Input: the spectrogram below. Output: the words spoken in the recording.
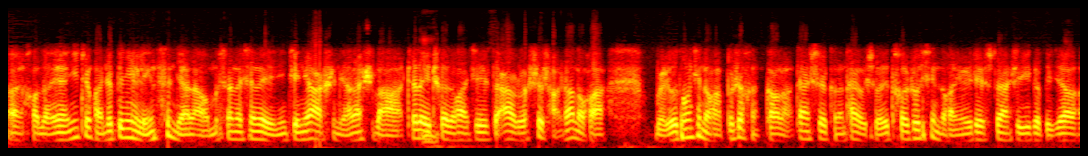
哎，好的，因为这款车毕竟零四年了，我们现在现在已经接近二十年了，是吧？这类车的话，其实在二手车市场上的话，流通性的话不是很高了。但是可能它有所谓特殊性的话，因为这算是一个比较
